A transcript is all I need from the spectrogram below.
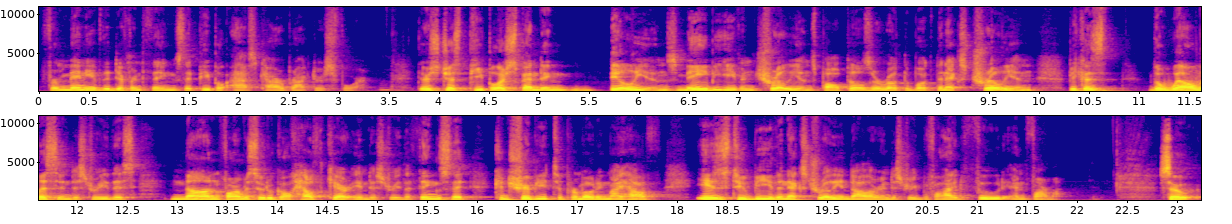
for many of the different things that people ask chiropractors for. There's just people are spending billions, maybe even trillions. Paul Pilzer wrote the book, The Next Trillion, because the wellness industry, this non pharmaceutical healthcare industry, the things that contribute to promoting my health, is to be the next trillion dollar industry beside food and pharma. So,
